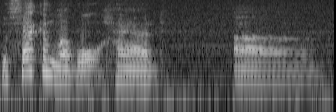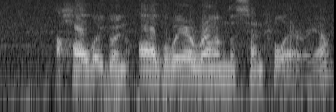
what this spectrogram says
The second level had uh, a hallway going all the way around the central area.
